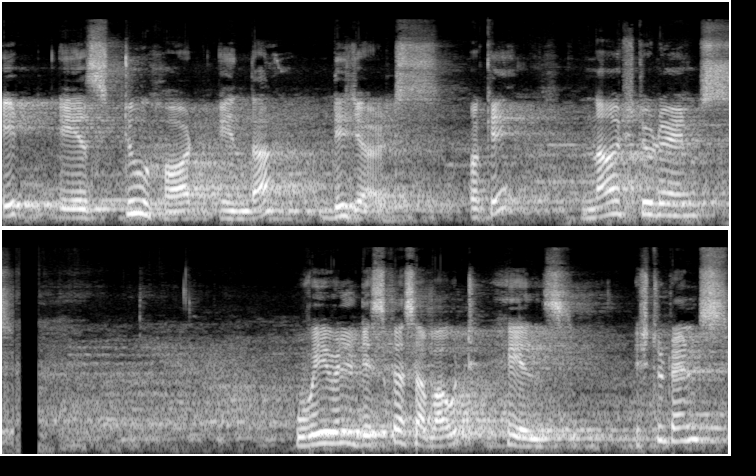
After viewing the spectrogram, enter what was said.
It is too hot in the deserts okay? Now students we will discuss about hills. Students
